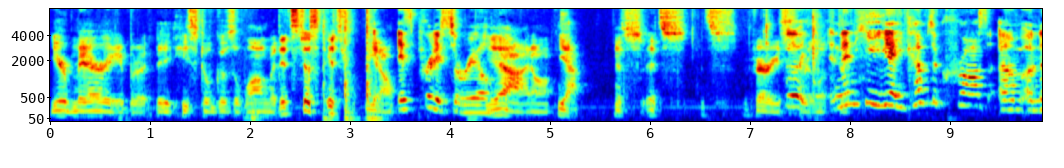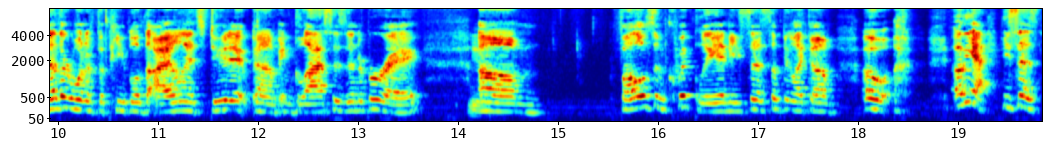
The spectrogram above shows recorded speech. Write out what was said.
"You're married," but it, he still goes along with. it. It's just, it's you know, It's pretty surreal. yeah, I don't, yeah, it's it's it's very So, surrealistic. and then he, yeah, he comes across um, another one of the people of the island. It's dude um, in glasses and a beret. Yeah. Um, follows him quickly, and he says something like, um, "Oh." Oh yeah, he says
